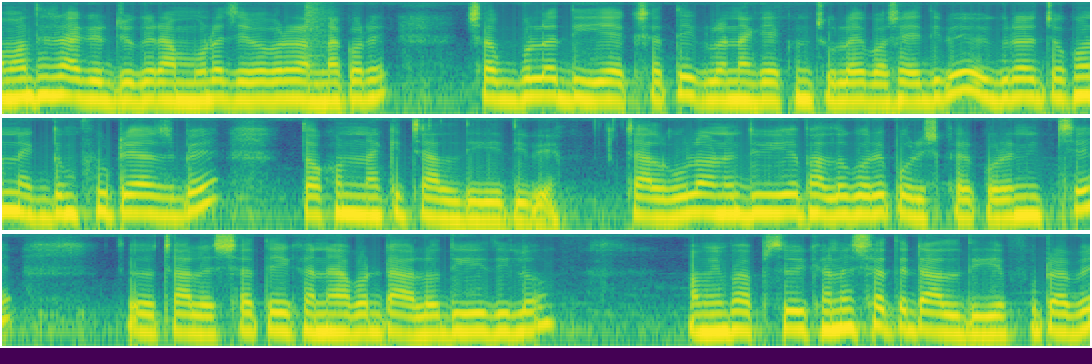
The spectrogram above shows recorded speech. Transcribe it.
আমাদের আগের যুগের আম্মুরা যেভাবে রান্না করে, সবগুলো দিয়ে একসাথে এগুলো নাকি এখন চুলায় বসাই দিবে। ওইগুলো যখন একদম ফুটে আসবে, তখন নাকি চাল দিয়ে দিবে। চালগুলো অনেক ধুয়ে ভালো করে পরিষ্কার করে নিচ্ছে। তো চালের সাথে এখানে আবার ডালও দিয়ে দিল। আমি ভাবছি ওইখানের সাথে ডাল দিয়ে ফুটাবে,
